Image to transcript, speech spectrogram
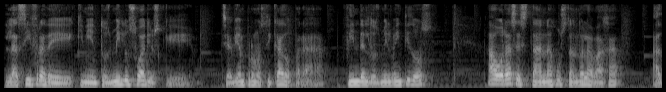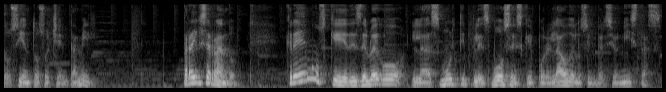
La cifra de 500.000 usuarios que se habían pronosticado para fin del 2022 ahora se están ajustando a la baja a 280.000. Para ir cerrando, creemos que desde luego las múltiples voces que por el lado de los inversionistas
